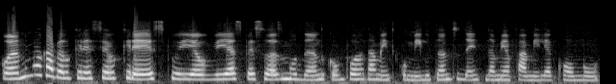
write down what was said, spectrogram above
quando meu cabelo cresceu crespo e eu vi as pessoas mudando comportamento comigo, tanto dentro da minha família como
